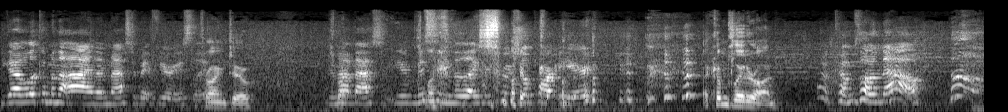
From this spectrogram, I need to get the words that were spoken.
You gotta look him in the eye and then masturbate furiously. Trying to. You're not master. You're missing the like the crucial part here. That comes later on. Oh, it comes on now.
